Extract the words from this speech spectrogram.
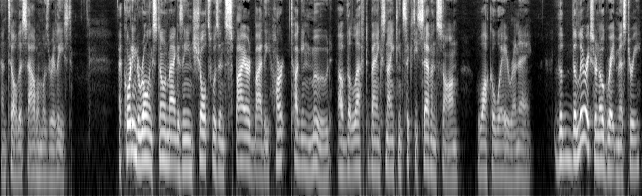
until this album was released. According to Rolling Stone magazine, Scholz was inspired by the heart tugging mood of the Left Banke's 1967 song, Walk Away Renee. The, the lyrics are no great mystery.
